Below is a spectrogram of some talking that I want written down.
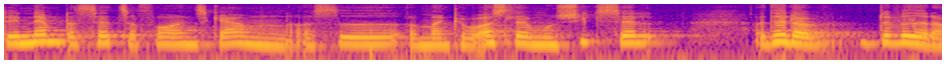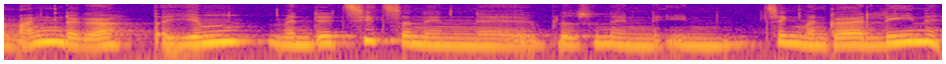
det er nemt at sætte sig foran skærmen og sidde, og man kan jo også lave musik selv. Og det, der, det ved jeg, der er mange, der gør derhjemme, men det er tit sådan en, øh, blevet sådan en, en ting, man gør alene.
